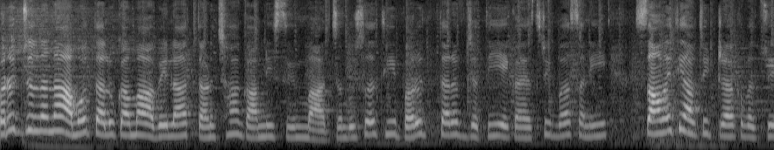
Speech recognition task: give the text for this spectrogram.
ભરૂચ જિલ્લાના આમોદ તાલુકામાં આવેલા તણછા ગામની સીમમાં જંબુસરથી ભરૂચ તરફ જતી એક એસટી બસ અને સામેથી આવતી ટ્રક વચ્ચે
